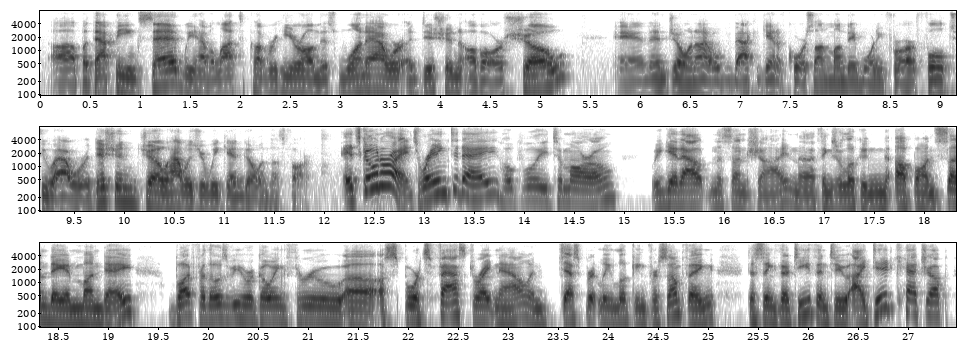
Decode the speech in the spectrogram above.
Uh, but that being said, we have a lot to cover here on this one hour edition of our show. And then Joe and I will be back again, of course, on Monday morning for our full two hour edition. Joe, how was your weekend going thus far? It's going all right. It's raining today. Hopefully, tomorrow we get out in the sunshine. Uh, things are looking up on Sunday and Monday. But for those of you who are going through uh, a sports fast right now and desperately looking for something to sink their teeth into, I did catch up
